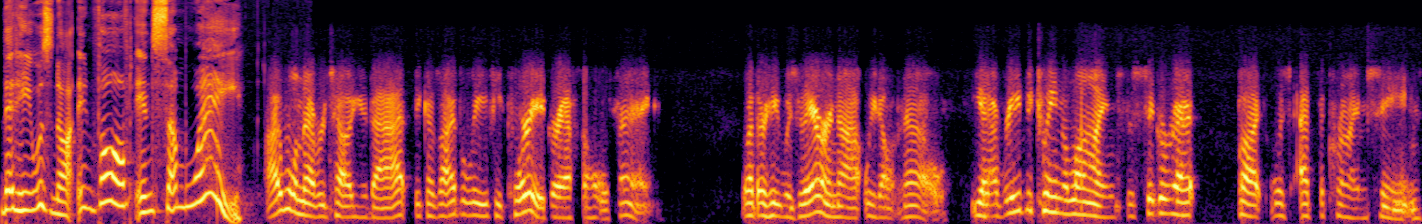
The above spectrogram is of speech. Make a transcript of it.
that he was not involved in some way. I will never tell you that because I believe he choreographed the whole thing. Whether he was there or not, we don't know. Yeah, read between the lines. The cigarette butt was at the crime scene,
